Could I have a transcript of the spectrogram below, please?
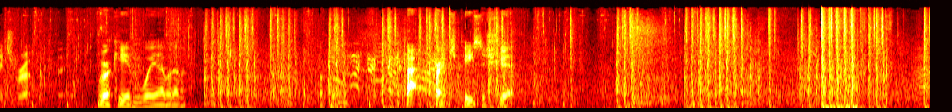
It's Rook, but Rookie even yeah, whatever. Fucking fat French piece of shit. ah,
